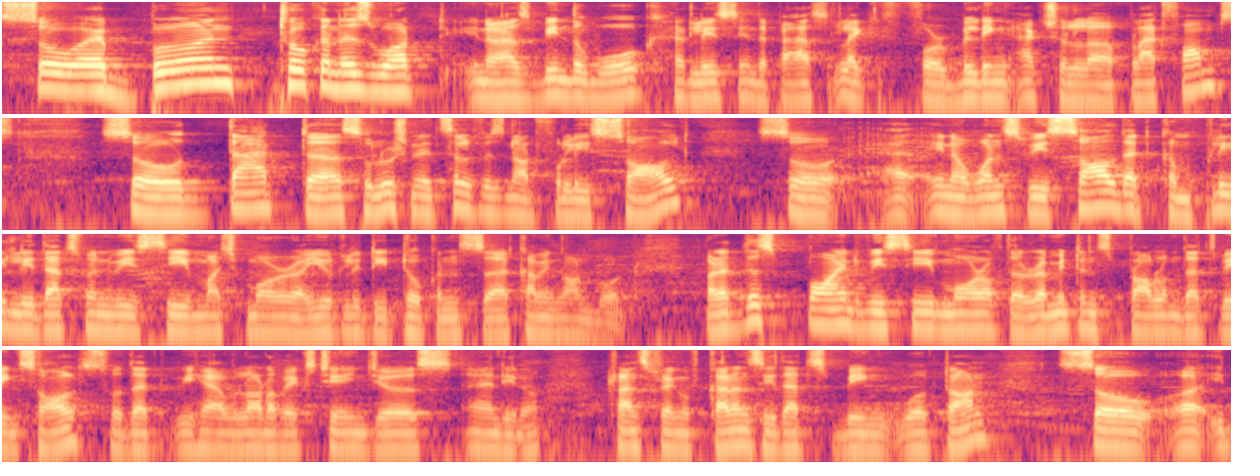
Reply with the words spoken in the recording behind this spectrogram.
So a burn token is what you know has been the work at least in the past, like for building actual uh, platforms. So that uh, solution itself is not fully solved. So uh, you know once we solve that completely, that's when we see much more uh, utility tokens uh, coming on board. But at this point, we see more of the remittance problem that's being solved, so that we have a lot of exchanges and you know transferring of currency that's being worked on. So uh, it,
